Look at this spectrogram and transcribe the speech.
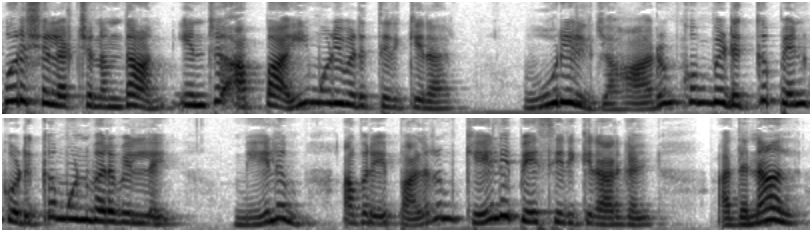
புருஷ லட்சணம்தான் என்று அப்பாயி முடிவெடுத்திருக்கிறார். ஊரில் யாரும் கும்பிடுக்கு பெண் கொடுக்க முன்வரவில்லை. மேலும் அவரை பலரும் கேலி பேசியிருக்கிறார்கள். அதனால்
